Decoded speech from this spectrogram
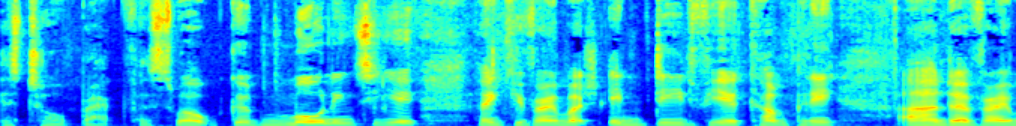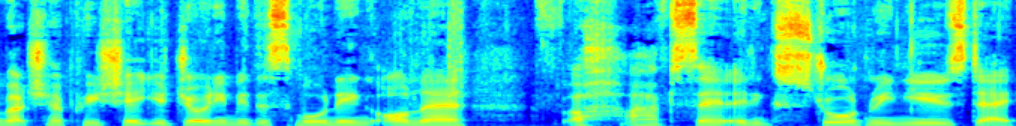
is Talk Breakfast. Well, good morning to you. Thank you very much indeed for your company. And I very much appreciate you joining me this morning on a oh, I have to say, an extraordinary news day.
